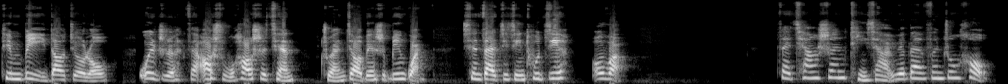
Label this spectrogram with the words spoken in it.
Team B 已到九楼，位置在二十五号室前，转角便是宾馆。现在进行突击，Over。在枪声停下约半分钟后，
